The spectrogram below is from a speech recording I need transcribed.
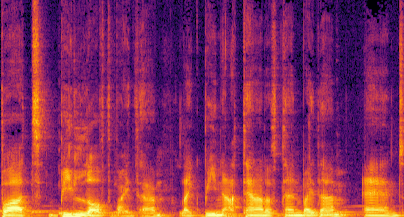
but be loved by them, like being a 10 out of 10 by them, and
